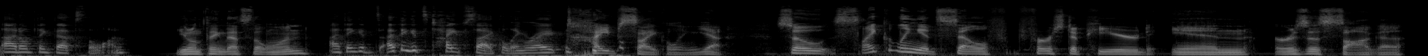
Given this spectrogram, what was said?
I don't think that's the one. You don't think that's the one? I think it's I think it's type cycling, right? Type cycling, yeah. So cycling itself first appeared in Urza's saga,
